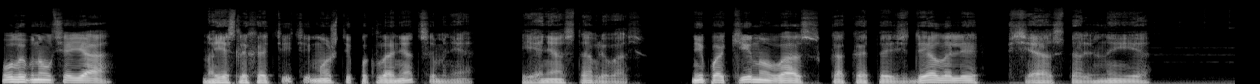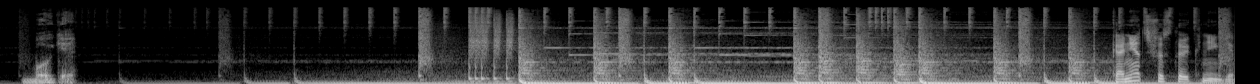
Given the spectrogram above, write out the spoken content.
улыбнулся я. «Но если хотите, можете поклоняться мне. Я не оставлю вас. Не покину вас, как это сделали все остальные боги». Конец шестой книги.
